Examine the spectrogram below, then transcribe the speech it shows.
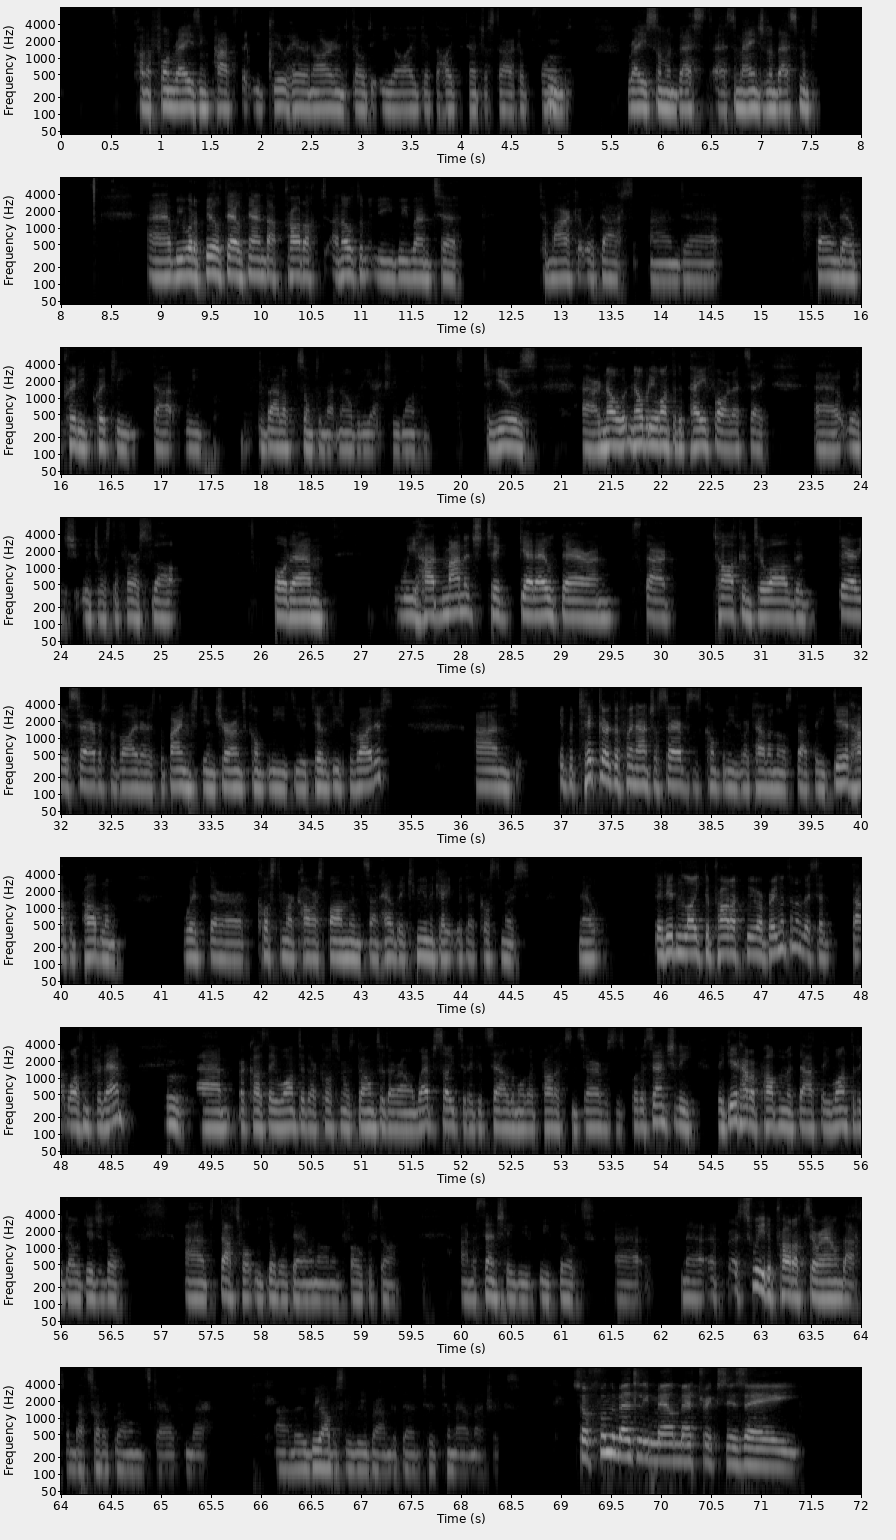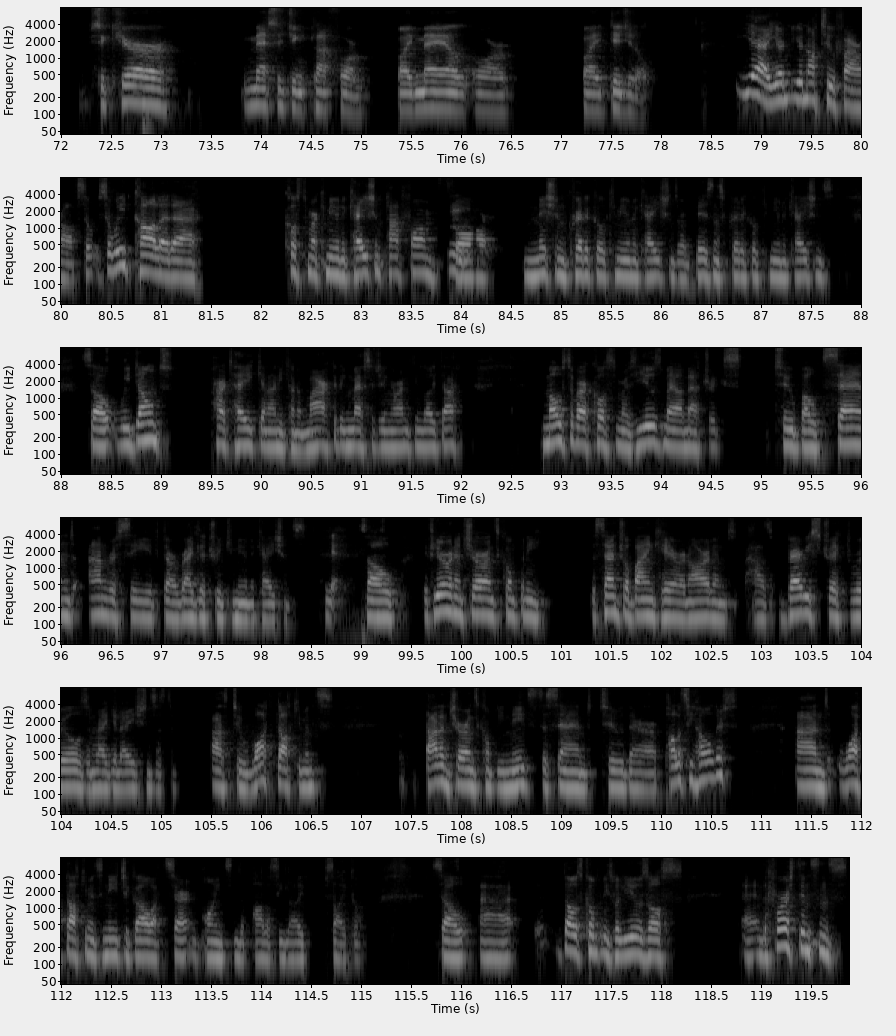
kind of fundraising paths that you do here in Ireland, go to EI, get the high potential startup fund, mm. raise some invest, uh, some angel investment. Uh, we would have built out then that product, and ultimately we went to to market with that, and uh, found out pretty quickly that we developed something that nobody actually wanted to use, or no nobody wanted to pay for. Let's say, uh, which which was the first flaw. But um, we had managed to get out there and start talking to all the various service providers, the banks, the insurance companies, the utilities providers. And in particular, the financial services companies were telling us that they did have a problem with their customer correspondence and how they communicate with their customers. Now, they didn't like the product we were bringing to them. They said that wasn't for them mm. um, because they wanted their customers going to their own website so they could sell them other products and services. But essentially, they did have a problem with that. They wanted to go digital. And that's what we doubled down on and focused on and essentially we've, we've built uh, a, a, suite of products around that, and that's sort of grown and scaled from there. And we obviously rebranded then to, to Mailmetrics. So fundamentally, Mailmetrics is a secure messaging platform by mail or by digital. Yeah, you're you're not too far off. So so we'd call it a customer communication platform hmm. for mm. mission critical communications or business critical communications. So we don't partake in any kind of marketing messaging or anything like that. Most of our customers use Mailmetrics to both send and receive their regulatory communications. Yeah. So if you're an insurance company, the central bank here in Ireland has very strict rules and regulations as to as to what documents that insurance company needs to send to their policyholders and what documents need to go at certain points in the policy life cycle. So uh, those companies will use us Uh, in the first instance,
